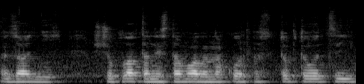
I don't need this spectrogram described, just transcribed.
задній, що плата не ставала на корпус. Тобто оці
